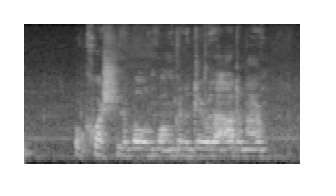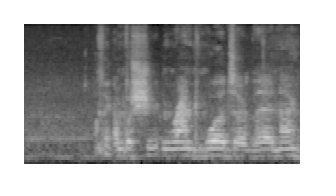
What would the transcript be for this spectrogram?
or questionable what I'm going to do with that, I don't know. I think I'm just shooting random words out there now.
